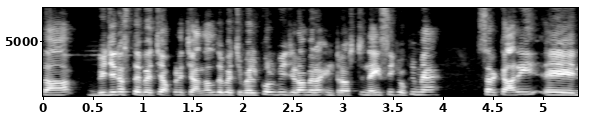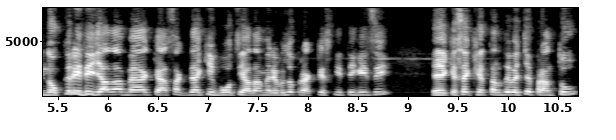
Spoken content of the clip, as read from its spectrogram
ਤਾਂ ਬਿਜ਼ਨਸ ਦੇ ਵਿੱਚ, ਆਪਣੇ ਚੈਨਲ ਦੇ ਵਿੱਚ ਬਿਲਕੁਲ ਵੀ ਜਿਹੜਾ ਮੇਰਾ ਇੰਟਰਸਟ ਨਹੀਂ ਸੀ, ਕਿਉਂਕਿ ਮੈਂ ਸਰਕਾਰੀ ਨੌਕਰੀ ਦੀ ਜ਼ਿਆਦਾ ਮੈਂ ਕਹਿ ਸਕਦਾ ਕਿ ਬਹੁਤ ਜ਼ਿਆਦਾ ਮੇਰੇ ਵੱਲੋਂ ਪ੍ਰੈਕਟਿਸ ਕੀਤੀ ਗਈ ਸੀ। ਕਿਸੇ ਖੇਤਰ ਦੇ ਵਿੱਚ ਪਰੰਤੂ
